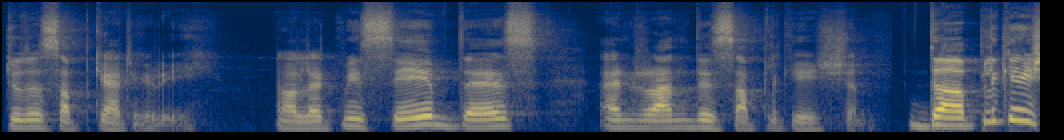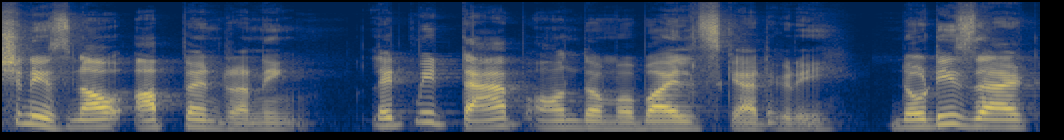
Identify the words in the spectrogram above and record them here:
to the subcategory. Now let me save this and run this application. The application is now up and running. Let me tap on the mobiles category. Notice that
